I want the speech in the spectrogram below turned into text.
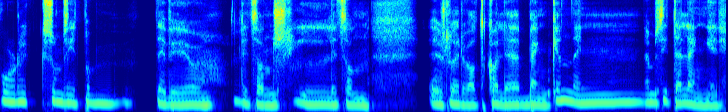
folk som sitter på det vi jo litt sånn, litt sånn slurvete kaller benken, den, de sitter lenger.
